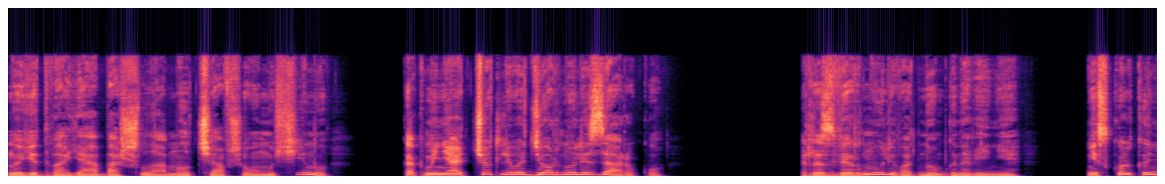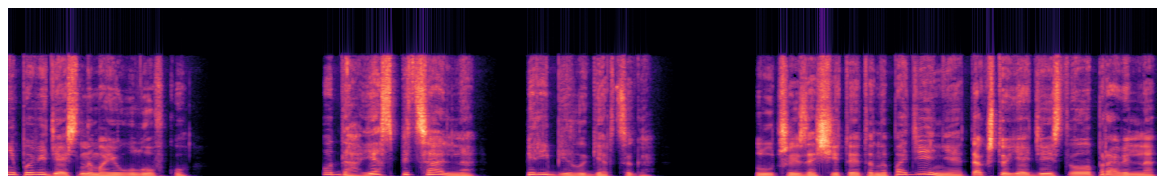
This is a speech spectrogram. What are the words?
но едва я обошла молчавшего мужчину, как меня отчетливо дернули за руку. Развернули в одно мгновение, нисколько не поведясь на мою уловку. О да, я специально перебила герцога. Лучшая защита — это нападение, так что я действовала правильно,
